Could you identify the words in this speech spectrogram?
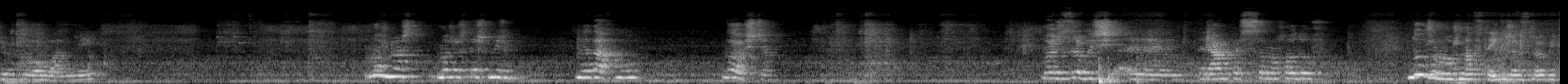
żeby było ładniej. Można, możesz też mieć na dachu gościa. Możesz zrobić e, rampę z samochodów. Dużo można w tej grze zrobić.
